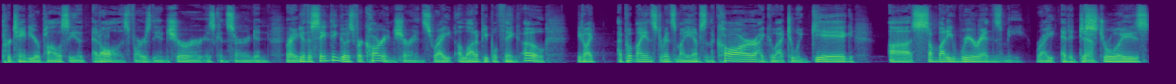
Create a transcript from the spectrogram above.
pertain to your policy at, at all as far as the insurer is concerned. And Right. you know, the same thing goes for car insurance, right? A lot of people think, oh, you know, I, I put my instruments, my amps in the car, I go out to a gig, uh, somebody rear ends me, right? And it destroys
